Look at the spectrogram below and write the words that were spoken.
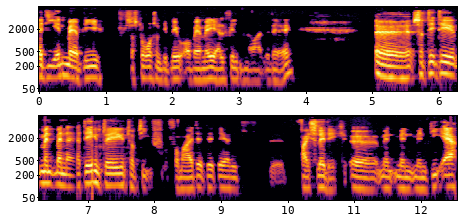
at de endte med at blive så store, som de blev, og være med i alle filmene og alt det der, ikke? Øh, så det, det, men, men det er ikke, det er ikke en top 10 for mig, det, det, det er det øh, faktisk slet ikke. Øh, men, men, men de er,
